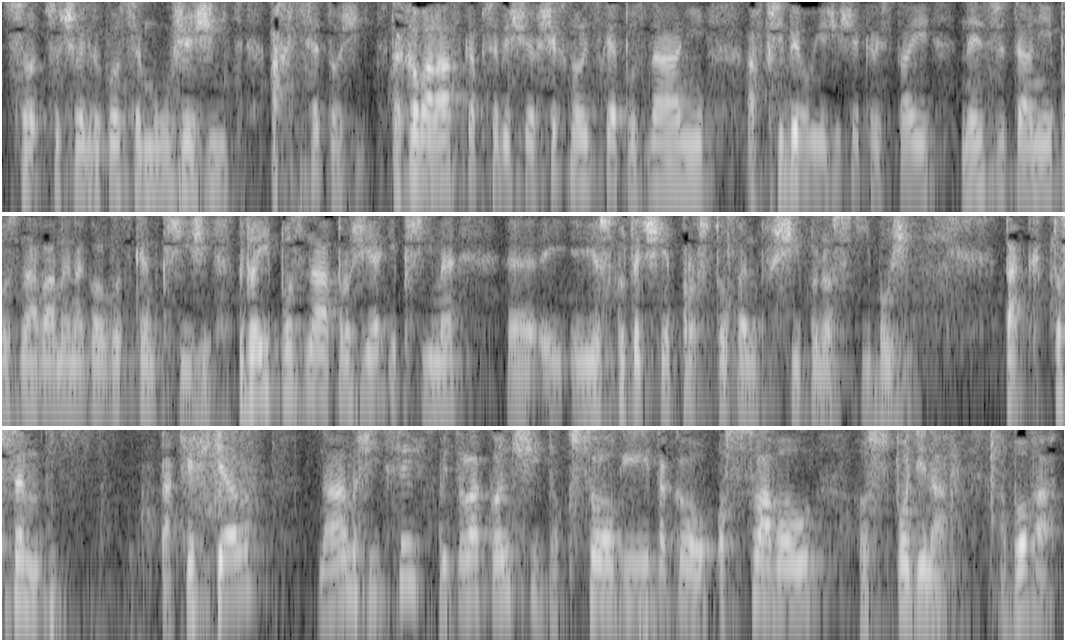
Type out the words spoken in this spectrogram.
co, co člověk dokonce může žít a chce to žít. Taková láska převyšuje všechno lidské poznání a v příběhu Ježíše Krista ji nejzřetelněji poznáváme na Golgotském kříži. Kdo ji pozná, prožije i přijme, e, je skutečně prostoupen vší plností Boží. Tak to jsem taky chtěl nám říci, kapitola končí doxologií, takovou oslavou hospodina a Boha.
